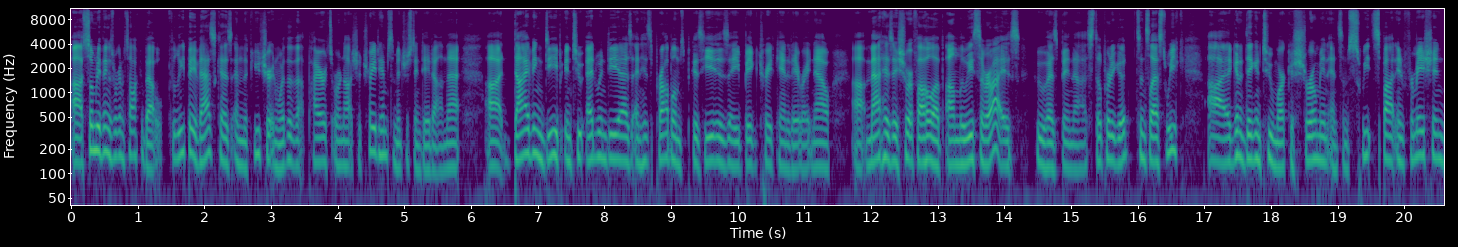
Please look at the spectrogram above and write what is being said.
Uh, so many things we're going to talk about Felipe Vasquez and the future and whether the Pirates or not should trade him. Some interesting data on that. Uh, diving deep into Edwin Diaz and his problems because he is a big trade candidate right now. Uh, Matt has a short follow up on Luis Arraez, who has been uh, still pretty good since last week. I'm uh, going to dig into Marcus Stroman and some sweet spot information.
